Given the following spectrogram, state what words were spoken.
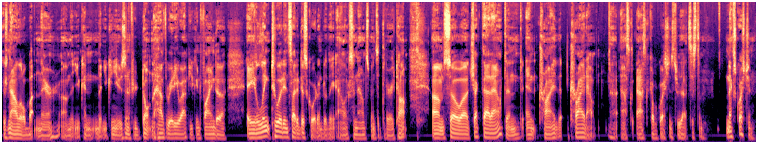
there's now a little button there um, that you can that you can use. And if you don't have the radio app, you can find a, a link to it inside of Discord under the Alex announcements at the very top. Um, so uh, check that out and, and try, try it out uh, ask ask a couple questions through that system. Next question.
